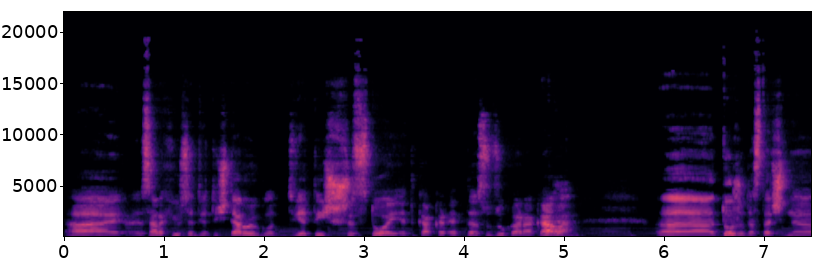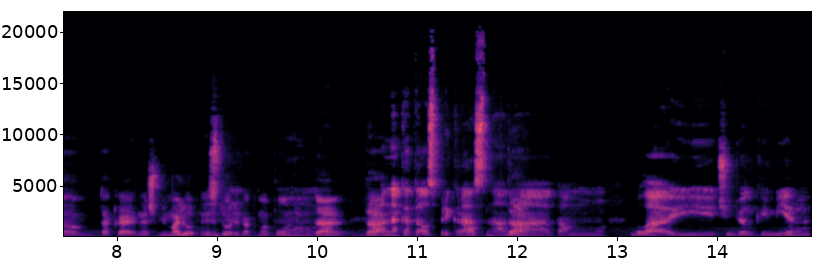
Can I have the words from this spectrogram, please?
А, Сара Хьюз это 2002 год. 2006 это как это Судзука Аракава. Да. А, тоже достаточно такая, знаешь, мимолетная история, как мы помним, ну, да, да. Она каталась прекрасно, да. она там была и чемпионкой мира.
